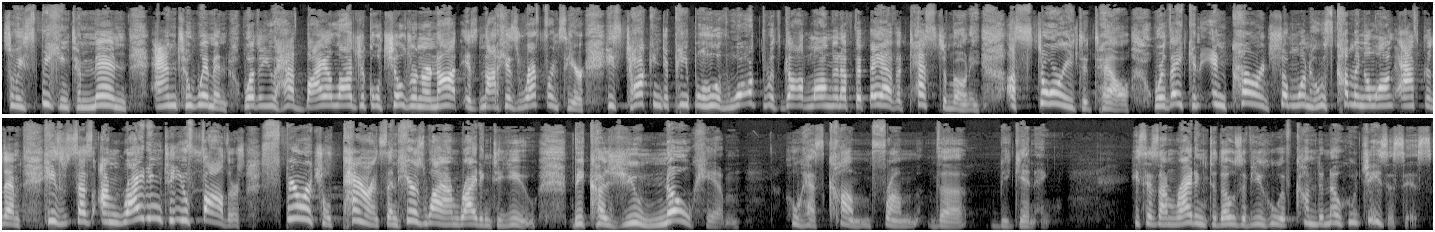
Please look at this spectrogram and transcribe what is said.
So he's speaking to men and to women. Whether you have biological children or not is not his reference here. He's talking to people who have walked with God long enough that they have a testimony, a story to tell, where they can encourage someone who's coming along after them. He says, I'm writing to you, fathers, spiritual parents, and here's why I'm writing to you because you know him who has come from the beginning. He says, I'm writing to those of you who have come to know who Jesus is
